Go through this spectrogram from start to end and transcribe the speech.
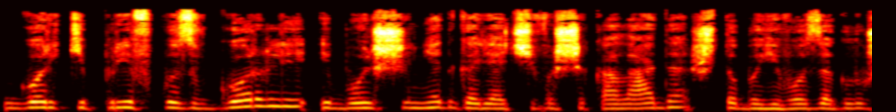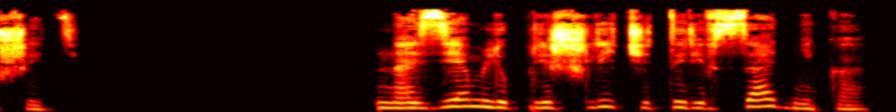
горький привкус в горле и больше нет горячего шоколада, чтобы его заглушить. На землю пришли четыре всадника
